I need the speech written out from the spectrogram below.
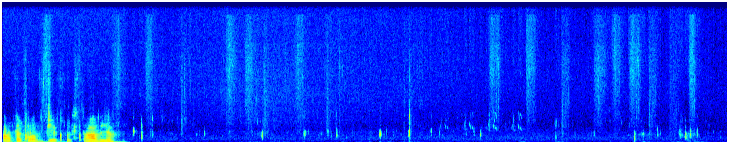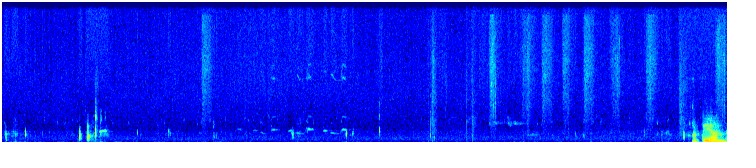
Отак в бік поставлю. the end.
